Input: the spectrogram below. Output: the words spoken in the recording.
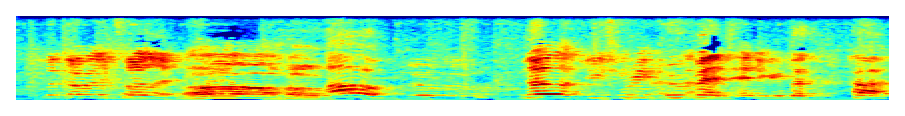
Look over the toilet. Oh. Oh. No, look, you should be pooping, and you can be like, huh.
